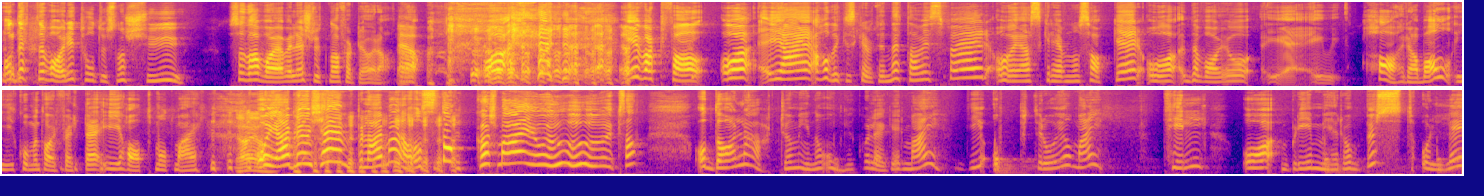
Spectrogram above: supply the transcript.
Og dette var i 2007. Så da var jeg vel i slutten av 40-åra. Ja. I hvert fall. Og jeg hadde ikke skrevet en nettavis før, og jeg skrev noen saker, og det var jo haraball i kommentarfeltet i hat mot meg. Ja, ja. Og jeg ble jo kjempelei meg, og stakkars meg, og, uh, uh, ikke sant? Og da lærte jo mine unge kolleger meg, de oppdro jo meg til å bli mer robust og le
